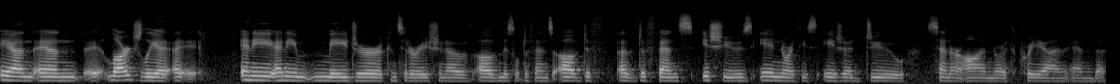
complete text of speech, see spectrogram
and, and it largely, I, I, any, any major consideration of, of missile defense, of, def, of defense issues in Northeast Asia do center on North Korea and, and the,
